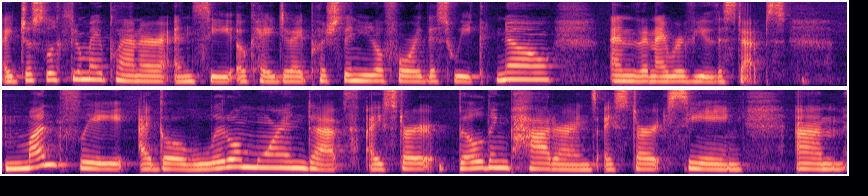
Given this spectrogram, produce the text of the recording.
I just look through my planner and see, okay, did I push the needle forward this week? No. And then I review the steps monthly i go a little more in depth. I start building patterns. I start seeing um,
